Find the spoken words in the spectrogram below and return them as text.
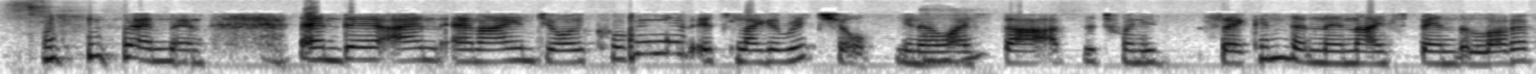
and then and uh, and and I enjoy cooking it. It's like a ritual, you know. I start the twenty second, and then I spend a lot of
